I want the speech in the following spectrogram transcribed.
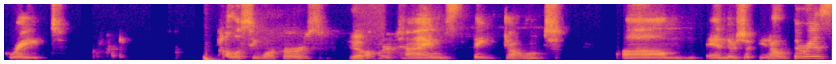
great policy workers. Yeah. Other times they don't. Um, and there's, you know, there is,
